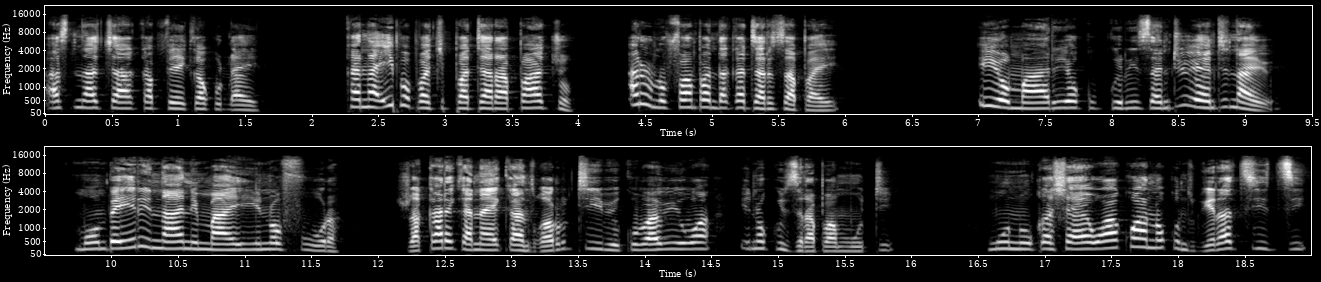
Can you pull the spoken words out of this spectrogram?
asina chaakapfeka kudai. Kana ipo pachipatara pacho anonofamba ndakatarisa pai. Iyo mari yokukwirisa ndiyo yandinayo. Mombe iri nani mai inofuura zvakare kana ikanzwa rutivi kuvaviwa inokwizira pamuti. Munhu ukashaya wako anokunzwira tsitsi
